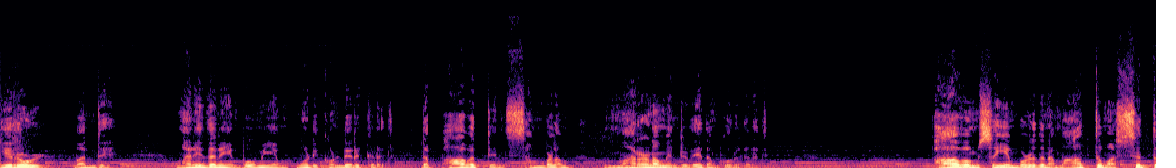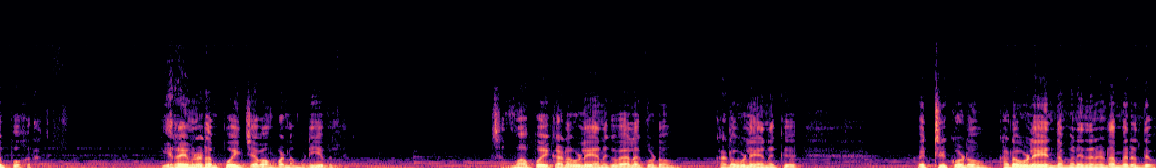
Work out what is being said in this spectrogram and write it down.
இருள் வந்து மனிதனையும் பூமியையும் மூடிக்கொண்டிருக்கிறது. இந்த பாவத்தின் சம்பளம் மரணம் என்று வேதம் கூறுகிறது. பாவம் செய்யும் பொழுது நம் ஆத்துமா செத்து போகிறது. இறைவனிடம் போய் ஜெபம் பண்ண முடியவில்லை. சும்மா போய் கடவுளே எனக்கு வேலை கொடும் கடவுளே எனக்கு வெற்றி கொடும் கடவுளே இந்த மனிதனிடமிருந்து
